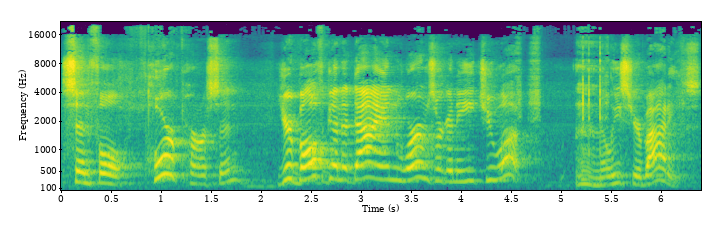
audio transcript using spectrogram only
sinful, poor person, you're both going to die, and worms are going to eat you up. At least your bodies.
